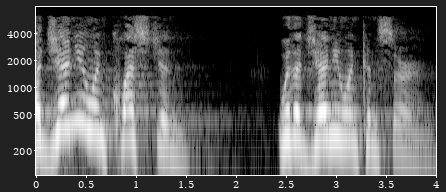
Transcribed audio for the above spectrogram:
A genuine question with a genuine concern.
